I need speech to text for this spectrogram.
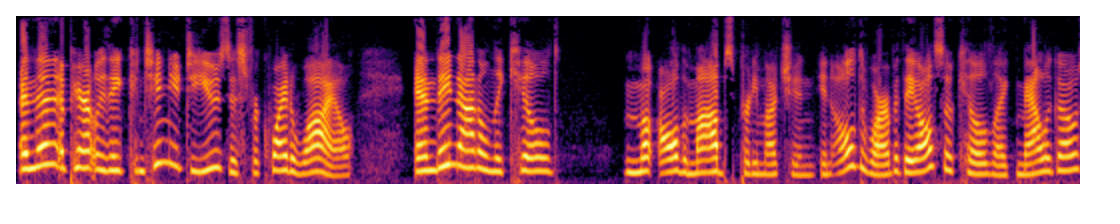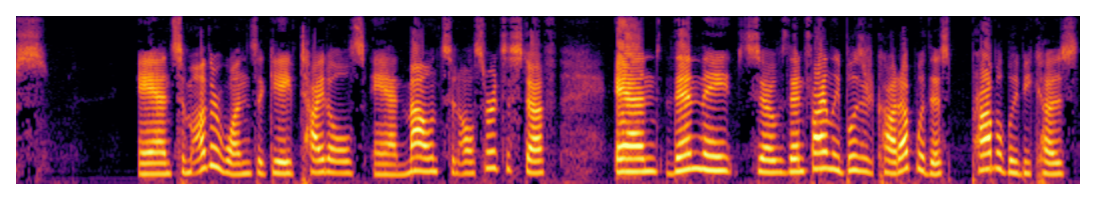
and then apparently they continued to use this for quite a while, and they not only killed mo- all the mobs pretty much in, in Ulduar, but they also killed like Malygos and some other ones that gave titles and mounts and all sorts of stuff. And then they, so then finally Blizzard caught up with this, probably because,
